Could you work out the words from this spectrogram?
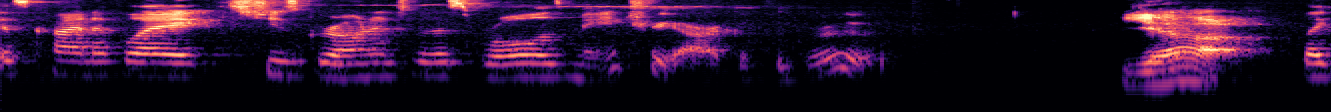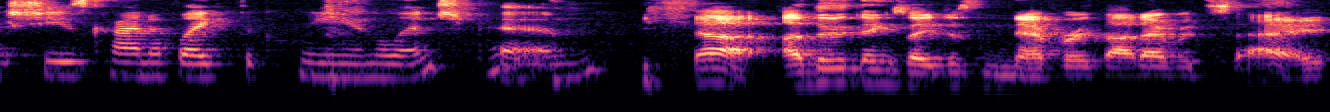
is kind of like she's grown into this role as matriarch of the group. Yeah, Like she's kind of like the queen linchpin. yeah. Other things I just never thought I would say,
